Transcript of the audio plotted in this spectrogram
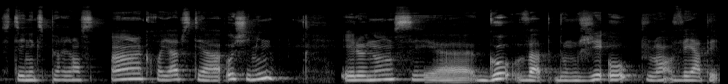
C'était une expérience incroyable. C'était à Ho Chi Minh. Et le nom, c'est euh, GoVap, donc G-O, plus loin, V-A-P.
